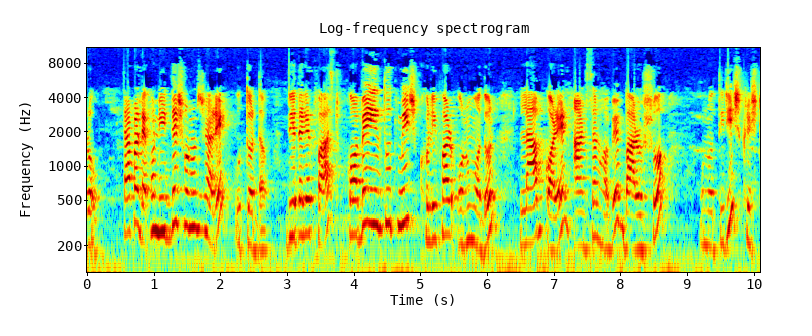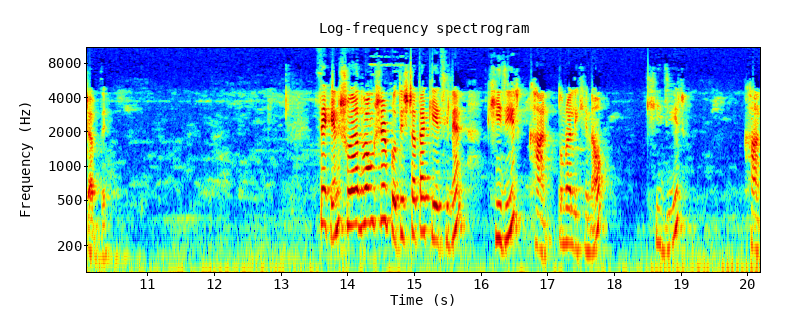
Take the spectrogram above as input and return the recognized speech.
রো তারপর দেখো নির্দেশ অনুসারে উত্তর দাও। দুই দাগের ফার্স্ট কবে ইলতুতমিশ খলিফার অনুমোদন লাভ করেন? আনসার হবে বারোশো উনতিরিশ খ্রিস্টাব্দে। সেকেন্ড সৈয়দ বংশের প্রতিষ্ঠাতা কে ছিলেন? খিজির খান। তোমরা লিখে নাও। খিজির খান।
